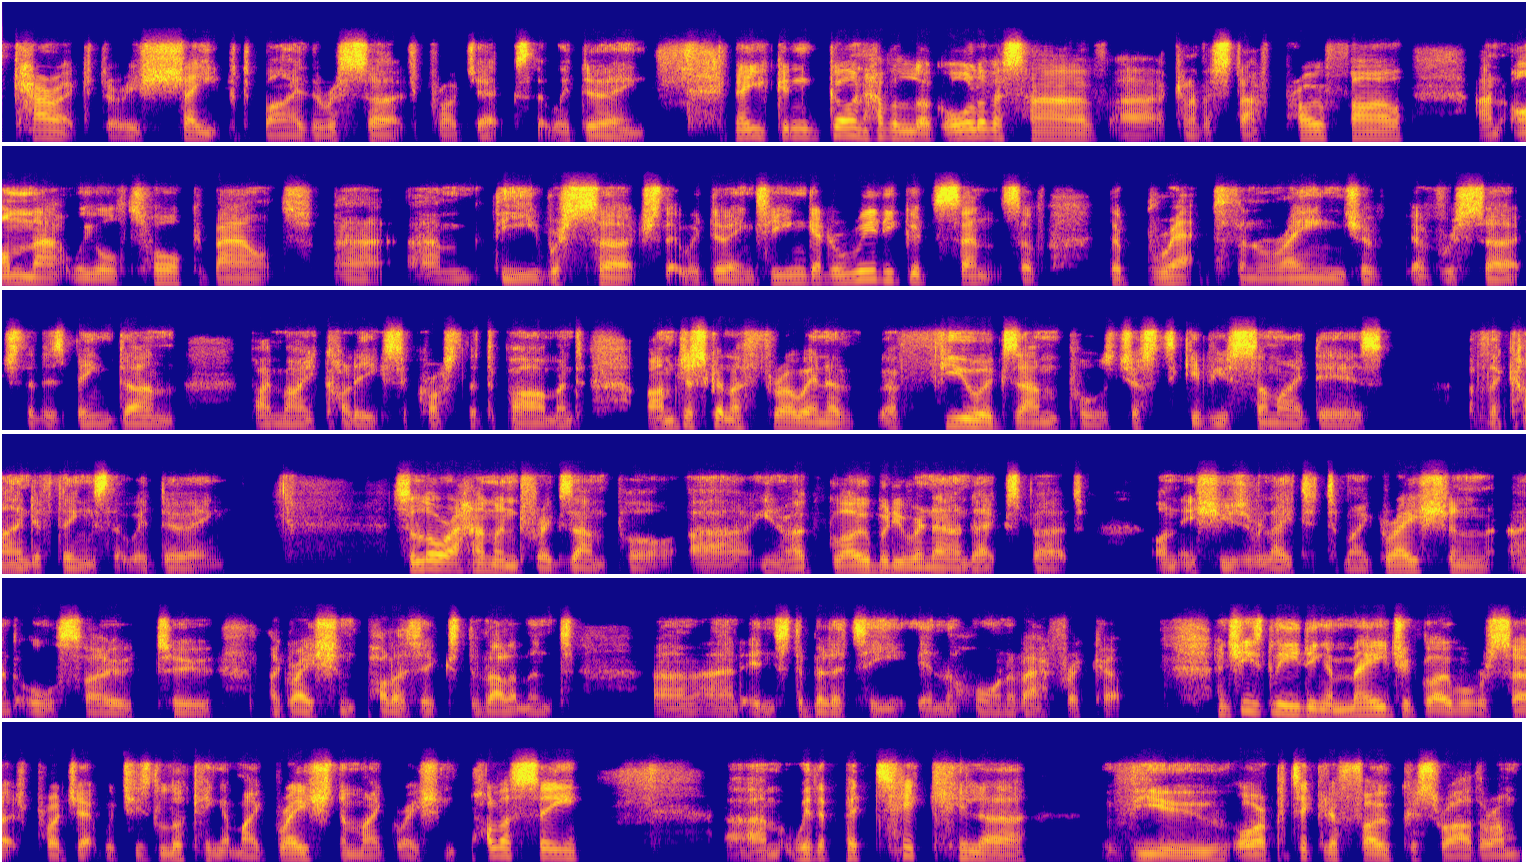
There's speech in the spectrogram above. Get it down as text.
character is shaped by the research projects that we're doing. Now you can go and have a look. All of us have uh, kind of a staff profile, and on that we all talk about uh, um, the research that we're doing. So you can get a really good sense of the breadth and range of, of research that is being done by my colleagues across the department. I'm just going to throw in a, a few examples just to give you some ideas of the kind of things that we're doing. So Laura Hammond, for example, uh, you know, a globally renowned expert on issues related to migration and also to migration politics development um, and instability in the Horn of Africa. And she's leading a major global research project which is looking at migration and migration policy um, with a particular view or a particular focus rather on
